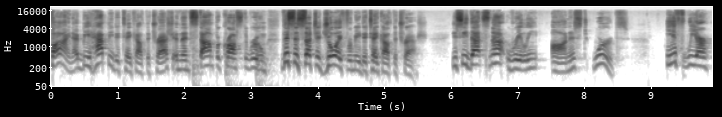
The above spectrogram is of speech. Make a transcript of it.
Fine, I'd be happy to take out the trash and then stomp across the room. This is such a joy for me to take out the trash. You see, that's not really honest words. If we are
